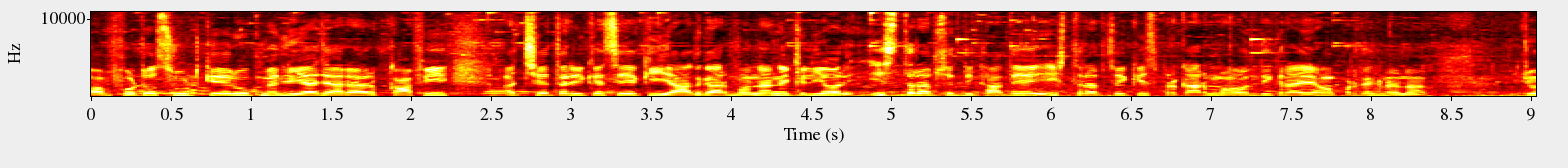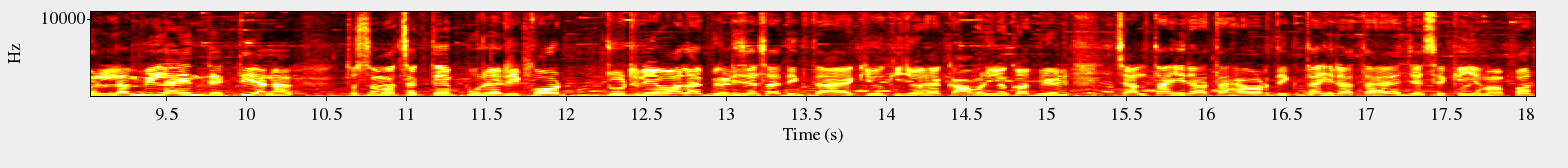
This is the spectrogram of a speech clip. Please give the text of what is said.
और फ़ोटो शूट के रूप में लिया जा रहा है और काफ़ी अच्छे तरीके से एक यादगार बनाने के लिए और इस तरफ़ से दिखाते हैं, इस तरफ़ से किस प्रकार माहौल दिख रहा है, यहाँ पर देख रहे ना। जो लंबी लाइन देखती है ना तो समझ सकते हैं पूरे रिकॉर्ड टूटने वाला भीड़ जैसा दिखता है, क्योंकि जो है कांवरियों का भीड़ चलता ही रहता है और दिखता ही रहता है, जैसे कि यहाँ पर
